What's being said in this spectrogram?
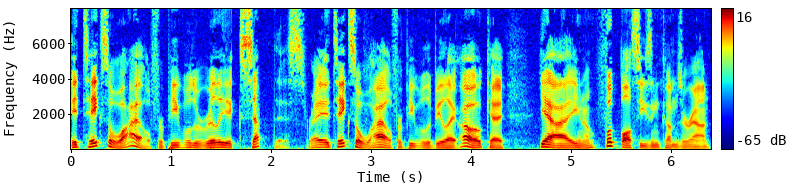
it takes a while for people to really accept this, right? It takes a while for people to be like, "Oh, okay. Yeah, you know, football season comes around.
